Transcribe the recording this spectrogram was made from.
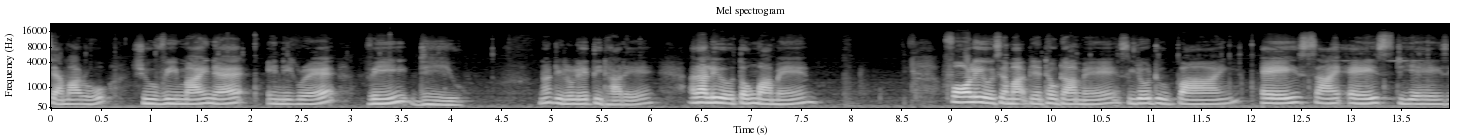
ဆရာမတို့ uv minus integral v du เนาะဒီလိုလေးတည်ထားတယ်အဲ့ဒါလေးကိုသုံးပါမယ်4လေးကိုဆရာမအပြင်ထုတ်ထားမယ်0 to pi a sin x dx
